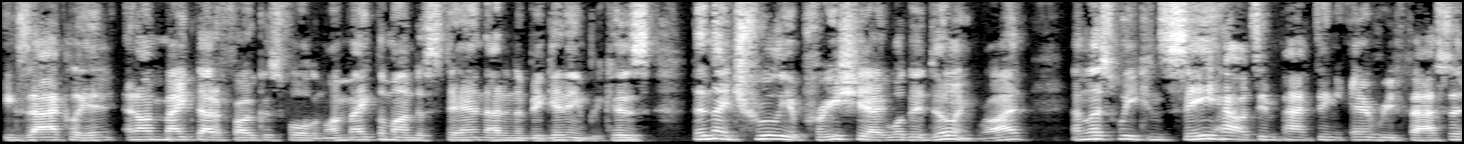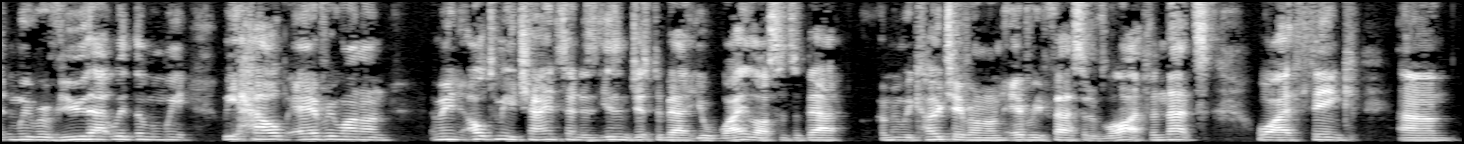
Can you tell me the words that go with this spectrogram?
Exactly. And I make that a focus for them. I make them understand that in the beginning because then they truly appreciate what they're doing, right? Unless we can see how it's impacting every facet and we review that with them and we, we help everyone on. I mean, Ultimate You Change Centers isn't just about your weight loss, it's about, I mean, we coach everyone on every facet of life. And that's why I think um,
